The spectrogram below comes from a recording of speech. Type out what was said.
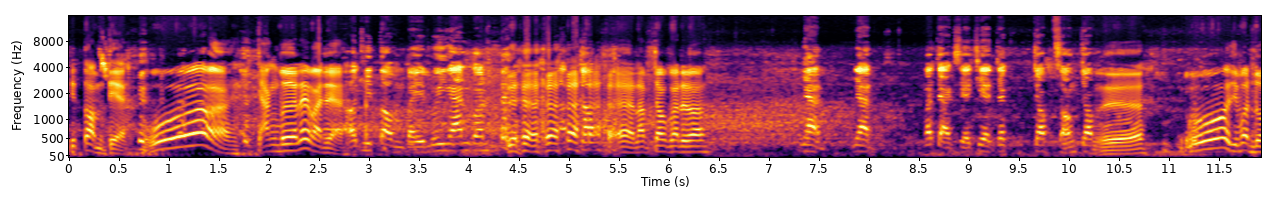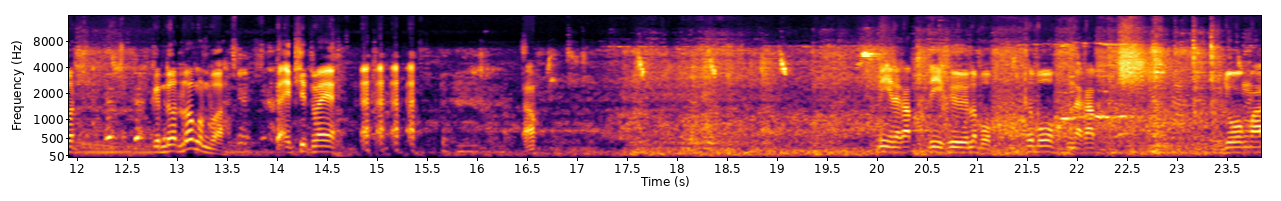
พี่ต้อมเตี่ยโอ้จังเบอร์เลยว่ะเดี๋ยเอาที่ต้อมไปลุยงานก่อนรับจ็อบเออรับจอบกันเนาะญาติญาติ มาจากเสียเชียดจะจ็อบสองจ็อบเออ โอ้สิว่าโดดขึ้นโดดลงกันบ่ไอ้ทิศไหมเอานี่นะครับนี่คือระบบเทอร์โบนะครับ โยงมา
